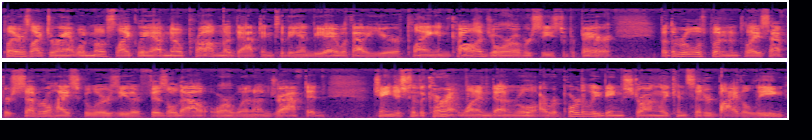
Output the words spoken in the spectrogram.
Players like Durant would most likely have no problem adapting to the NBA without a year of playing in college or overseas to prepare. But the rule was put in place after several high schoolers either fizzled out or went undrafted. Changes to the current one and done rule are reportedly being strongly considered by the league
